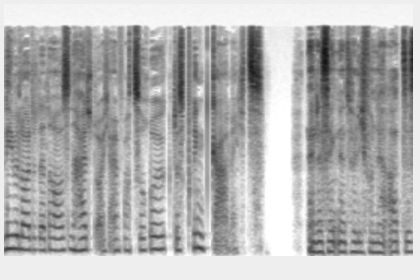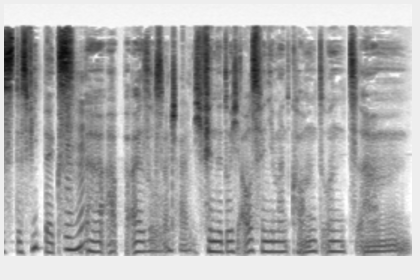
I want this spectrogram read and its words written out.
liebe Leute da draußen, haltet euch einfach zurück, das bringt gar nichts? Ja, das hängt natürlich von der Art des, des Feedbacks mhm. äh, ab. Also ich finde durchaus, wenn jemand kommt und ähm,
